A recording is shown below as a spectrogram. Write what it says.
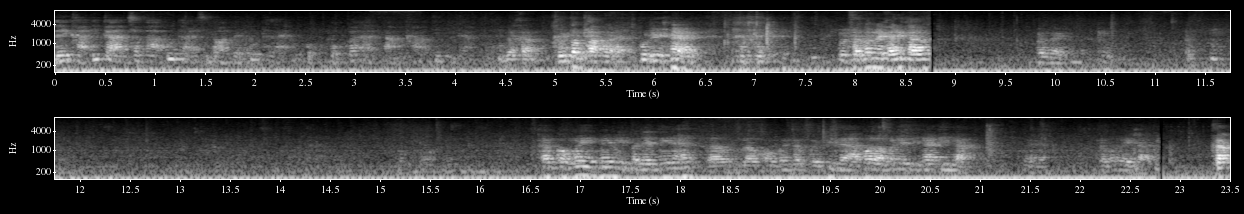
เลขาธิการสภาผู้แทนราษฎรเป็นผู้แถลงผมผมก็อ่านตามข่าวที่มีการนะครับคือต้องทำนะพูดง่ายๆมันทำต้องในการที่การว่าไงครับคงไม่ไม่มีประเด็นนี้นะเราเราคงไม่ต้องไปพิจารณาเพราะเราไม่ได้มีหน้าที่หลักนะฮะเราไม่ได้ครับครับ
